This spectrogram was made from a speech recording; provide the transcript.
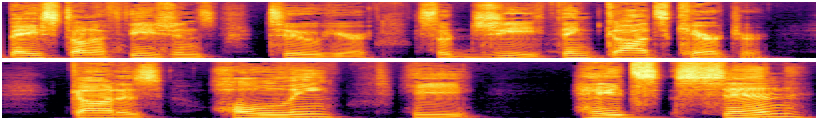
based on Ephesians 2 here. So G, think God's character. God is holy. He hates sin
